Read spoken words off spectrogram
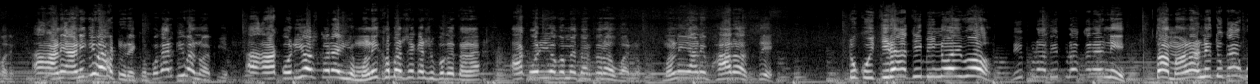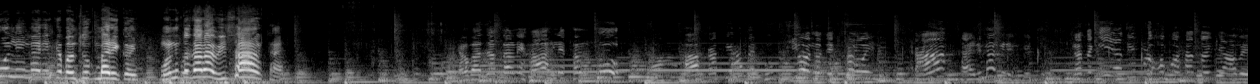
કરે. આ આને આને કેવા હાટું રાખ્યો? પગાર કેવા નો આપીએ? આ આ કોરિયો જ કરાવી છે. મને ખબર છે કે શું ભગત આ કોરિયો ગમે તાર કરાવવાનો. મને આની ફારસ છે. તું કુચરાથી બી નો આવ્યો? દીપડો દીપડો કરે નહીં. તો આ માણસને તું કાંઈ બોલી મારી કે બંદૂક મારી કઈ મને તો તારા વિશાળ થાય. હવા જાતા દીપડો આવે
